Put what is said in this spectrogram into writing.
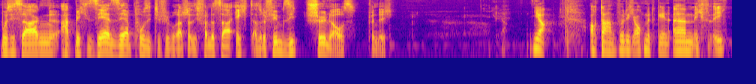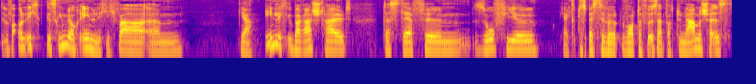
muss ich sagen, hat mich sehr, sehr positiv überrascht. Also ich fand, das sah echt, also der Film sieht schön aus, finde ich. Ja, auch da würde ich auch mitgehen. Ähm, ich, ich, und ich, es ging mir auch ähnlich. Ich war, ähm, ja, ähnlich überrascht halt, dass der Film so viel, ja, ich glaube, das beste Wort dafür ist einfach dynamischer ist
